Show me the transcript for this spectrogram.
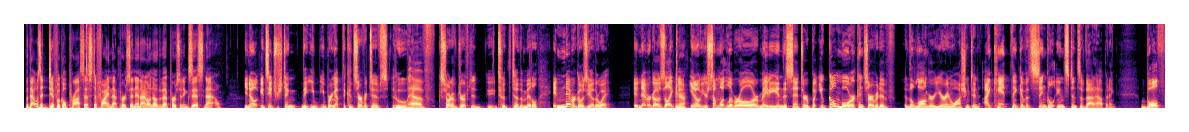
But that was a difficult process to find that person, and I don't know that that person exists now. You know, it's interesting that you, you bring up the conservatives who have sort of drifted to, to the middle. It never goes the other way. It never goes like, Yeah. you know, you're somewhat liberal or maybe in the center, but you go more conservative the longer you're in Washington. I can't think of a single instance of that happening. Both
